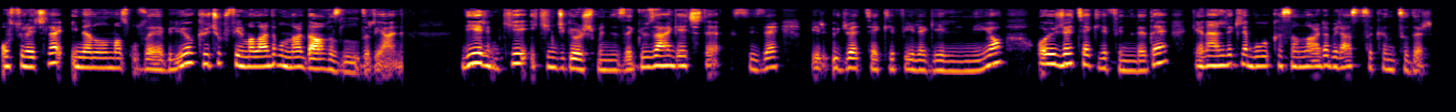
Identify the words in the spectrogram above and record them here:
o süreçler inanılmaz uzayabiliyor. Küçük firmalarda bunlar daha hızlıdır yani. Diyelim ki ikinci görüşmenize güzel geçti. Size bir ücret teklifiyle geliniyor. O ücret teklifinde de genellikle bu kısımlarda biraz sıkıntıdır.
